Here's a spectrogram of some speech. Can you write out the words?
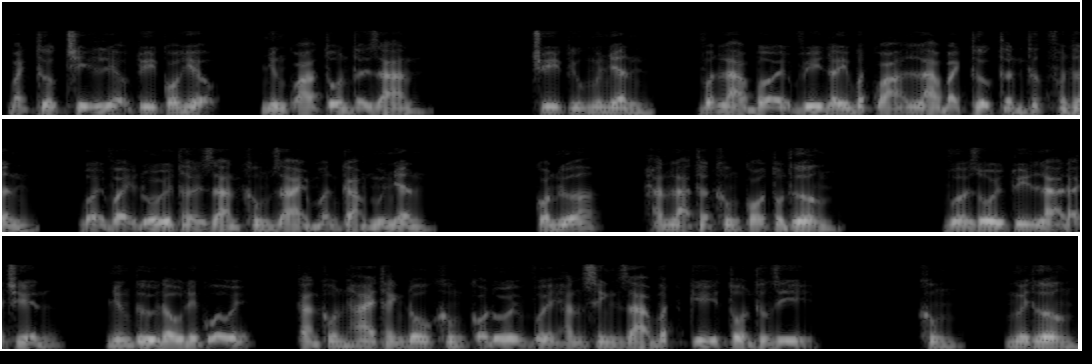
bạch thực trị liệu tuy có hiệu, nhưng quá tốn thời gian. Truy cứu nguyên nhân, vẫn là bởi vì đây bất quá là bạch thực thần thức phân thân, bởi vậy đối thời gian không dài mẫn cảm nguyên nhân. Còn nữa, hắn là thật không có tổn thương. Vừa rồi tuy là đại chiến, nhưng từ đầu đến cuối càng khôn hai thánh đô không có đối với hắn sinh ra bất kỳ tổn thương gì không, ngươi thương.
